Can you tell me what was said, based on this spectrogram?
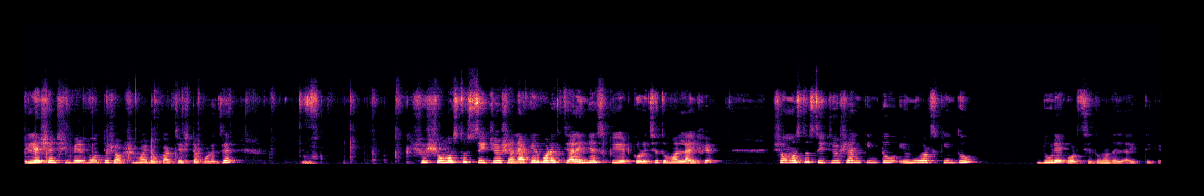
রিলেশনশিপের মধ্যে সবসময় ঢোকার চেষ্টা করেছে। সমস্ত সিচুয়েশান একের পর এক চ্যালেঞ্জেস ক্রিয়েট করেছে তোমার লাইফে সমস্ত সিচুয়েশান কিন্তু ইউনিভার্স কিন্তু দূরে করছে তোমাদের লাইফ থেকে।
